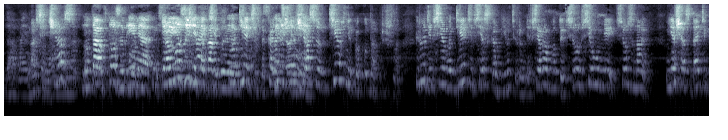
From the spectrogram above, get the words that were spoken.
Да, война. А сейчас- война. Но там в то же время Вот. все равно жили-то как бы... Ну, дети-то, конечно, сейчас техника куда пришла. Люди все, вот дети все с компьютерами, все работают, все, все умеют, все знают. Мне сейчас дайте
